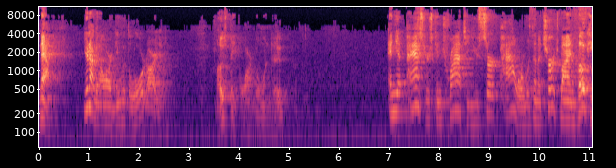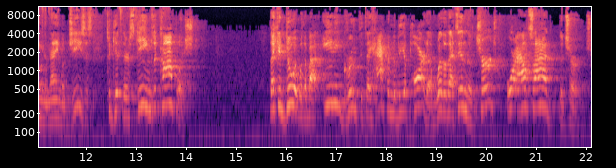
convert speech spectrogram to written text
Now, you're not going to argue with the Lord, are you? Most people aren't going to. And yet, pastors can try to usurp power within a church by invoking the name of Jesus to get their schemes accomplished. They can do it with about any group that they happen to be a part of, whether that's in the church or outside the church.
